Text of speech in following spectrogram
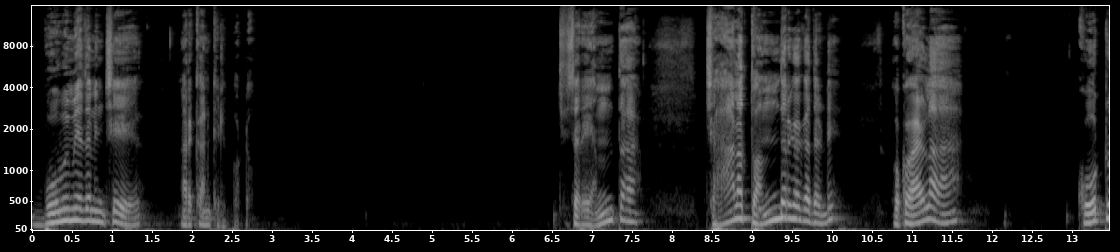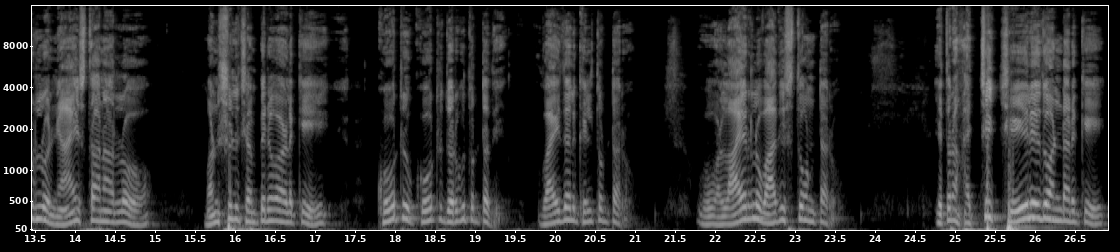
భూమి మీద నుంచే నరకానికి వెళ్ళిపోవటం. చూసారా ఎంత చాలా తొందరగా కదండి. ఒకవేళ కోర్టుల్లో న్యాయస్థానాల్లో మనుషులు చంపిన వాళ్ళకి కోర్టు కోర్టు జరుగుతుంటుంది. వాయిదాలకు వెళ్తుంటారు. లాయర్లు వాదిస్తూ ఉంటారు. ఇతను హత్య చేయలేదు అనడానికి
